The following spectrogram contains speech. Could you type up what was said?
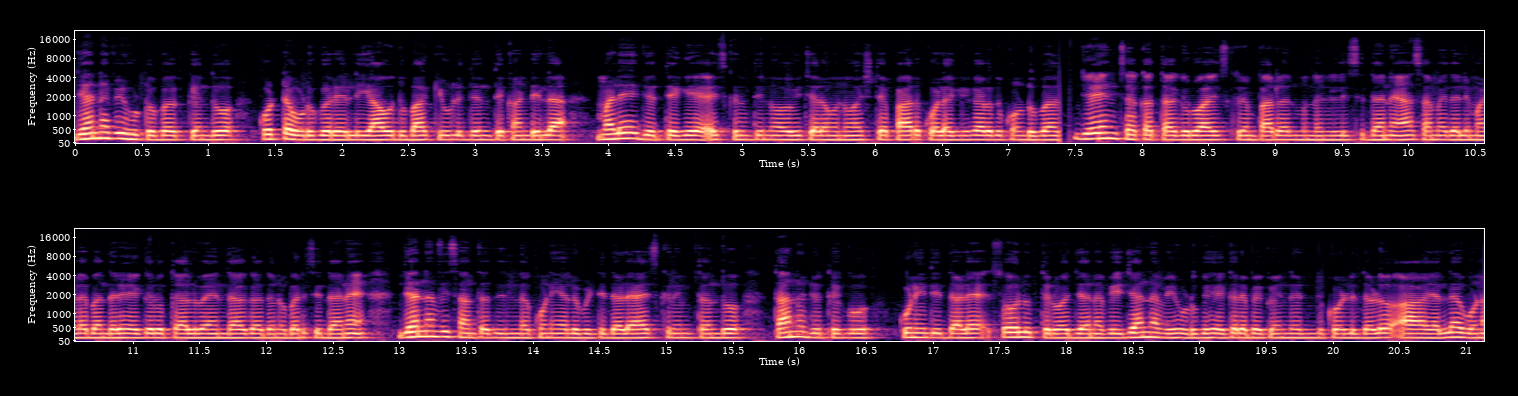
ಜಾಹ್ನವಿ ಹುಟ್ಟುಬೇಕೆಂದು ಕೊಟ್ಟ ಉಡುಗೊರೆಯಲ್ಲಿ ಯಾವುದು ಬಾಕಿ ಉಳಿದಂತೆ ಕಂಡಿಲ್ಲ. ಮಳೆಯ ಜೊತೆಗೆ ಐಸ್ ಕ್ರೀಮ್ ತಿನ್ನುವ ವಿಚಾರವನ್ನು ಅಷ್ಟೇ ಪಾರ್ಕ್ ಒಳಗೆ ಕರೆದುಕೊಂಡು ಬಂದ ಜಯನ್ ಸಖತ್ತಾಗಿರುವ ಐಸ್ ಕ್ರೀಮ್ ಪಾರ್ಲರ್ ಮುಂದೆ ನಿಲ್ಲಿಸಿದ್ದಾನೆ. ಆ ಸಮಯದಲ್ಲಿ ಮಳೆ ಬಂದರೆ ಹೇಗಿರುತ್ತೆ ಅಲ್ವಾ ಎಂದಾಗ ಅದನ್ನು ಬರೆಸಿದ್ದಾನೆ ಜಾಹ್ನವಿ ಸಂತದಿಂದ ಕುಣಿಯಲು ಬಿಟ್ಟಿದ್ದಾಳೆ. ಐಸ್ ಕ್ರೀಮ್ ತಂದು ತಾನು ಜೊತೆಗೂ ಕುಣಿದಿದ್ದಾಳೆ. ಸೋಲುತ್ತಿರುವ ಜಾಹ್ನವಿ ಜಾಹ್ನವಿ ಹುಡುಗ ಹೇಗಿರಬೇಕು ಎಂದು ಎಂದುಕೊಂಡಿದ್ದಳು ಆ ಎಲ್ಲ ಗುಣ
